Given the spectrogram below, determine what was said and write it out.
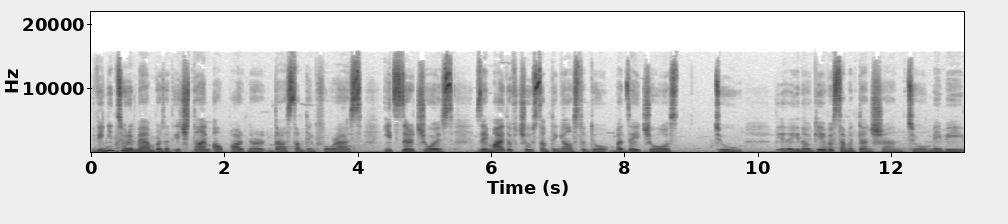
We need to remember that each time our partner does something for us it's their choice. They might have chose something else to do but they chose to uh, you know give us some attention to maybe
